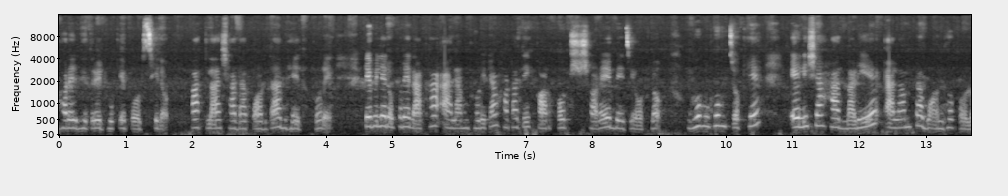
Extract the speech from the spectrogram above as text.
ঘরের ভেতরে ঢুকে পড়ছিল। পাতলা সাদা পর্দা ভেদ করে। টেবিলের ওপরে রাখা অ্যালার্ম ঘড়িটা হঠাৎই কর্কট স্বরে বেজে উঠল। ঘুম ঘুম চোখে এলিশা হাত বাড়িয়ে অ্যালার্মটা বন্ধ করল।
